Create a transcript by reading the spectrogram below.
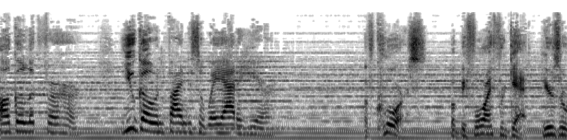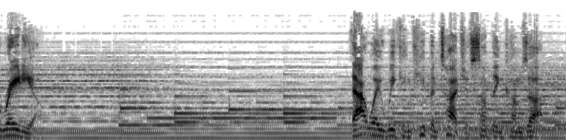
I'll go look for her. You go and find us a way out of here. Of course. But before I forget, here's a radio. That way we can keep in touch if something comes up.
